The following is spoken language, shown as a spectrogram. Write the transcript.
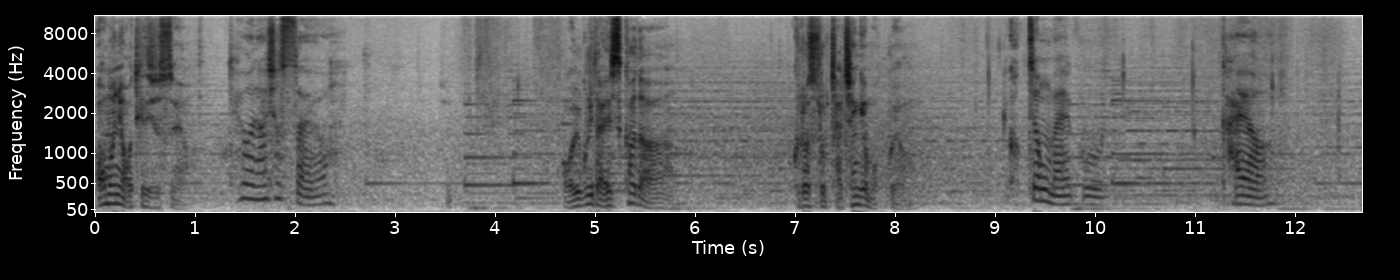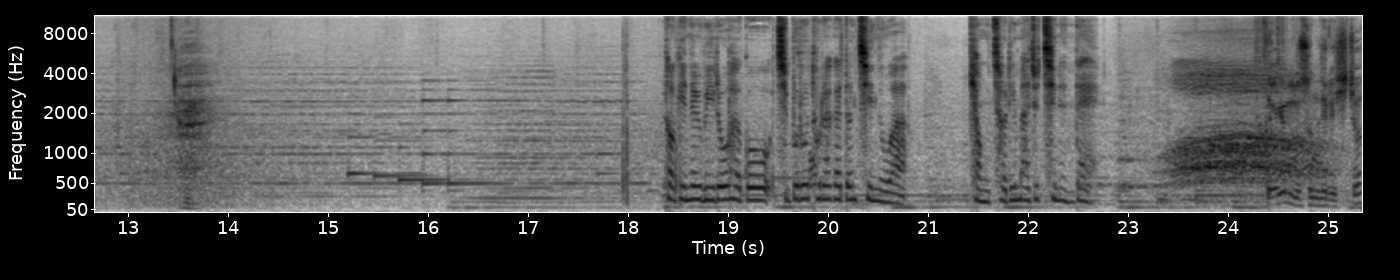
어머니 어떻게 되셨어요? 퇴원하셨어요. 얼굴이 다 에스카다. 그럴수록 잘 챙겨 먹고요. 걱정 말고 가요. 덕인을 위로하고 집으로 돌아가던 진우와 경철이 마주치는데 여긴 무슨 일이시죠?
